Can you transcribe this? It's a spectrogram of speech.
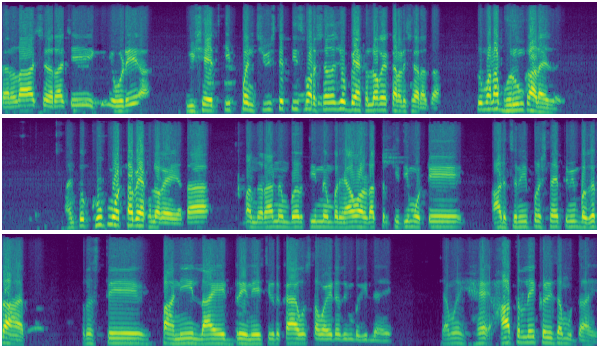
कराडा शहराचे एवढे विषय आहेत की पंचवीस ते तीस वर्षाचा जो बॅकलॉग आहे कराड शहराचा तो मला भरून काढायचा आहे. आणि तो खूप मोठा बॅकलॉग आहे. आता पंधरा नंबर तीन नंबर ह्या वॉर्डात तर किती मोठे अडचणी प्रश्न आहेत तुम्ही बघत आहात. रस्ते पाणी लाइट ड्रेनेज तिकडे काय अवस्था वाईट आहे तुम्ही बघितली आहे. त्यामुळे हे हा तर लय कळीचा मुद्दा आहे.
